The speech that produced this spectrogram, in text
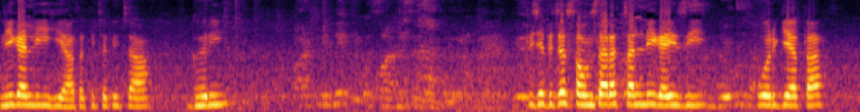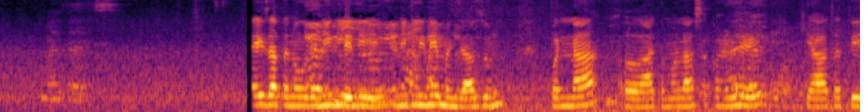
निघाली ही आता तिच्या तिच्या घरी. तिच्या तिच्या संसारात चालली गाईज ही. पोरगी आता. गाईज आता नवरी निघलेली आहे. निघली नाही म्हणजे अजून. पण ना आता मला असं कळलं आहे की आता ते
